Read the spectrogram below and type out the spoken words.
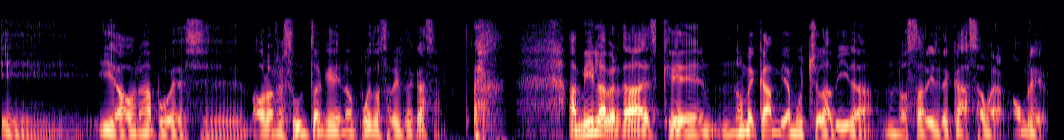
Y, ahora pues eh, ahora resulta que no puedo salir de casa. A mí la verdad es que no me cambia mucho la vida no salir de casa. Bueno, hombre,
